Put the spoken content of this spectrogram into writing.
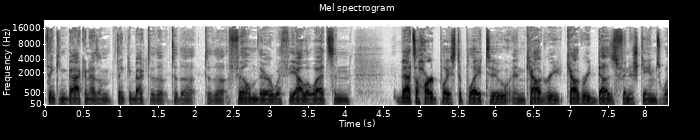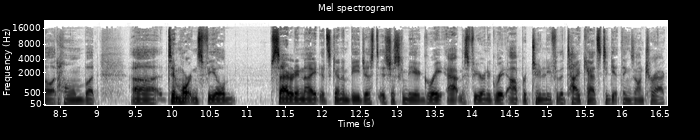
thinking back and as I'm thinking back to the to the to the film there with the Alouettes and that's a hard place to play too. And Calgary Calgary does finish games well at home, but uh, Tim Hortons Field Saturday night, it's going to be just it's just going to be a great atmosphere and a great opportunity for the Ticats to get things on track.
